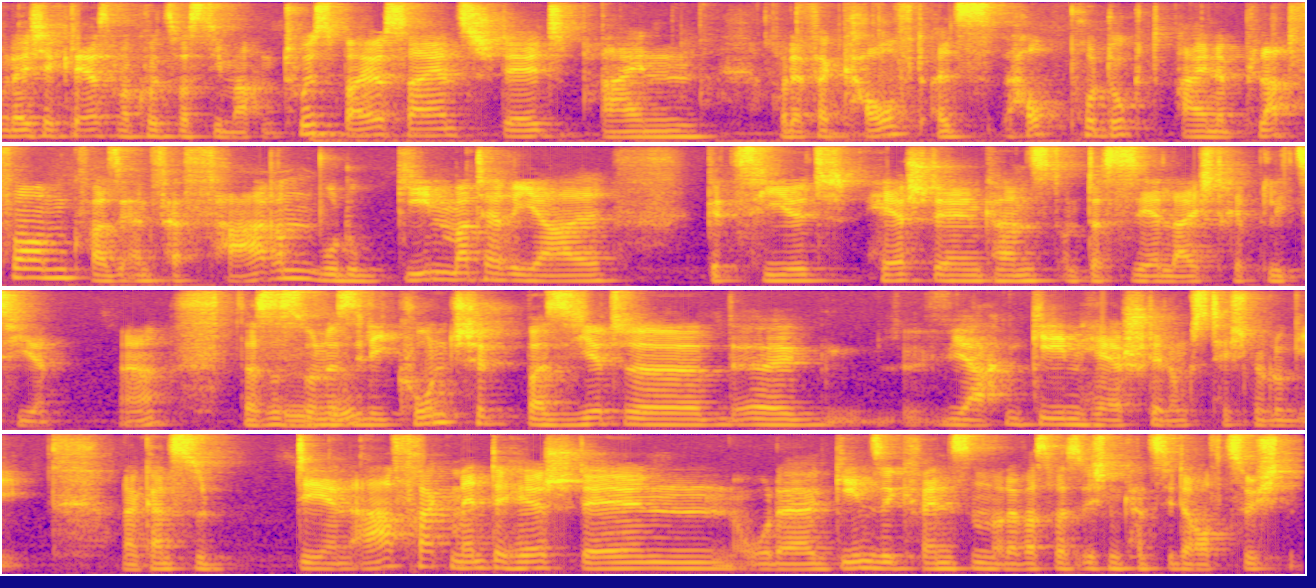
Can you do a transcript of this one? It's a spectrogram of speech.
oder ich erkläre erstmal kurz, was die machen. Twist Bioscience stellt ein oder verkauft als Hauptprodukt eine Plattform, quasi ein Verfahren, wo du Genmaterial gezielt herstellen kannst und das sehr leicht replizieren. Ja, das ist mhm. so eine mhm. Silikonchip-basierte äh, ja, Genherstellungstechnologie. Und dann kannst du DNA-Fragmente herstellen oder Gensequenzen oder was weiß ich und kannst die darauf züchten.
